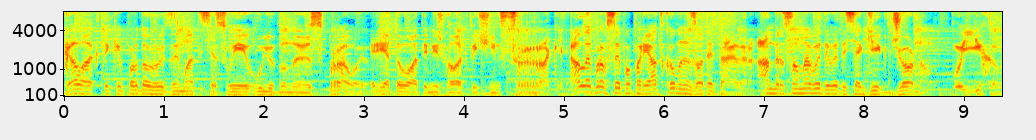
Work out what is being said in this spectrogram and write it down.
галактики продовжують займатися своєю улюбленою справою рятувати міжгалактичні сраки. Але про все по порядку. Мене звати Тайлер Андерсон. А ви дивитеся Geek Journal. Поїхали!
